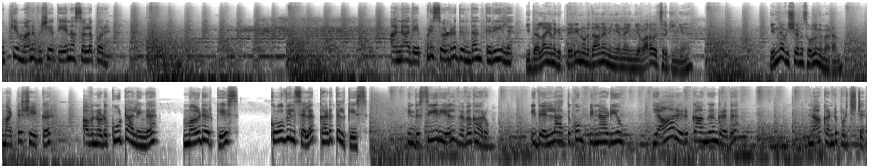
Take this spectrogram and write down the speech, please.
முக்கியமான விஷயத்தையே நான் சொல்ல போறேன். ஆனா அது எப்படி சொல்றதுன்னு தான் தெரியல. இதெல்லாம் எனக்கு தெரியணும்னு தானே நீங்க என்ன இங்க வர வச்சிருக்கீங்க? என்ன விஷயம்னு சொல்லுங்க மேடம். மட்டசேகர் அவனோட கூட்டாளிங்க மர்டர் கேஸ் கோவில் சில கடத்தல் கேஸ். இந்த சீரியல் விவகாரம். இது எல்லாத்துக்கும் பின்னாடியும் யார் இருக்காங்கங்கிறத நான் கண்டுபிடிச்சிட்டேன்.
